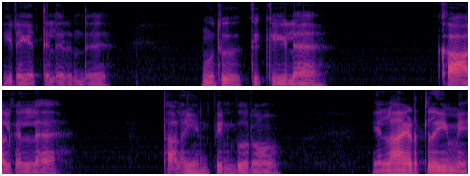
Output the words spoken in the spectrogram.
இதயத்திலிருந்து முதுகுக்கு கீழே கால்களில் தலையின் பின்புறம் எல்லா இடத்துலையுமே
